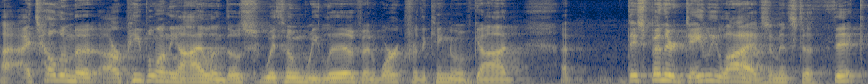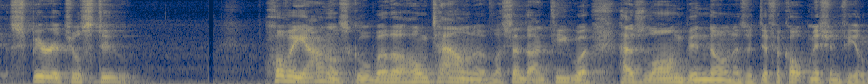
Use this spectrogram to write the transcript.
I tell them that our people on the island, those with whom we live and work for the kingdom of God, uh, they spend their daily lives amidst a thick spiritual stew. Jovellanos, Cuba, the hometown of La Senda Antigua, has long been known as a difficult mission field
